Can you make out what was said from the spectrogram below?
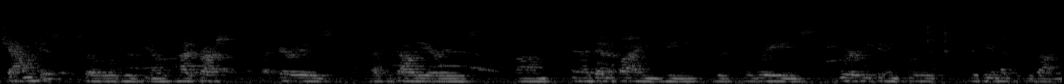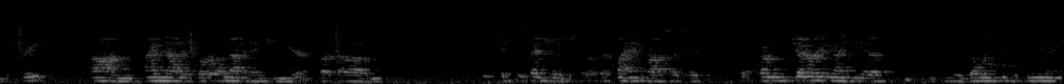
challenges. So those are, you know, high crash areas, high fatality areas, um, and identifying the, the, the ways where we can improve the geometric design of the street. Um, I'm not a, I'm not an engineer, but, um, it- it's essentially just a, a planning process that, that come, generate an idea, you're going to the community,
